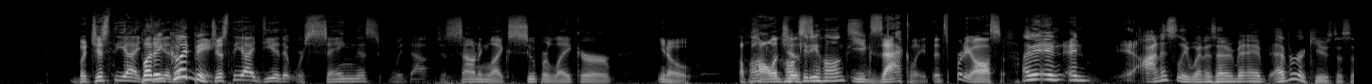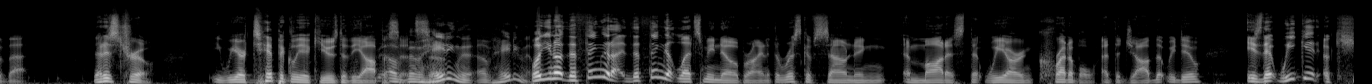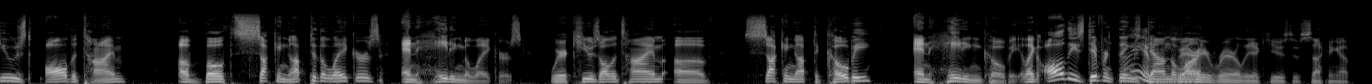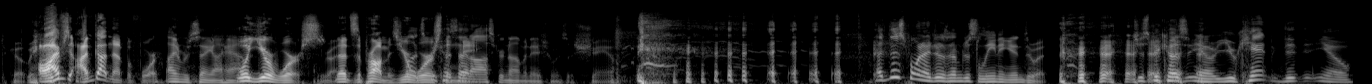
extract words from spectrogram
But just the idea, But it that- could be. just the idea that we're saying this without just sounding like super Laker, you know, apologists. honkity honks? Exactly. That's pretty awesome. I mean, and, and honestly, when has anyone ever accused us of that? That is true. We are typically accused of the opposite. Of, of so- hating the, of hating them. Well, you know the thing that I, the thing that lets me know, Brian, at the risk of sounding immodest, that we are incredible at the job that we do, is that we get accused all the time of both sucking up to the Lakers and hating the Lakers. We're accused all the time of sucking up to Kobe and hating Kobe. Like all these different things down the line. very rarely accused of sucking up to Kobe. Oh, I've I've gotten that before. I'm just saying I have. Well, you're worse. Right. That's the problem. Is you're Well, worse because than that me. Oscar nomination was a sham. At this point, I just I'm just leaning into it, just because you know you can't you know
